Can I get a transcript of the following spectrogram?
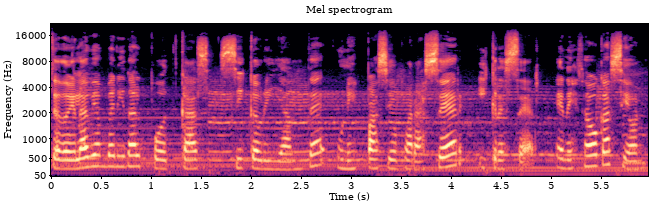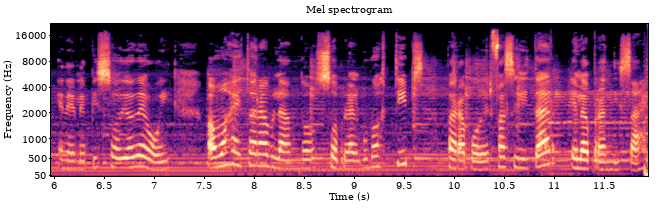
Te doy la bienvenida al podcast Psique Brillante, un espacio para hacer y crecer. En esta ocasión, en el episodio de hoy, vamos a estar hablando sobre algunos tips para poder facilitar el aprendizaje.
